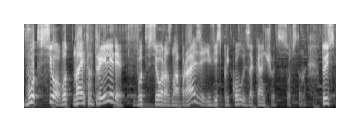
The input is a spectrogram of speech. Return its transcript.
Вот все, вот на этом трейлере вот все разнообразие и весь прикол и заканчивается, собственно. То есть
